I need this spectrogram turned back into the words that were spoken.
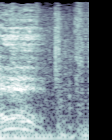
ヘアー!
